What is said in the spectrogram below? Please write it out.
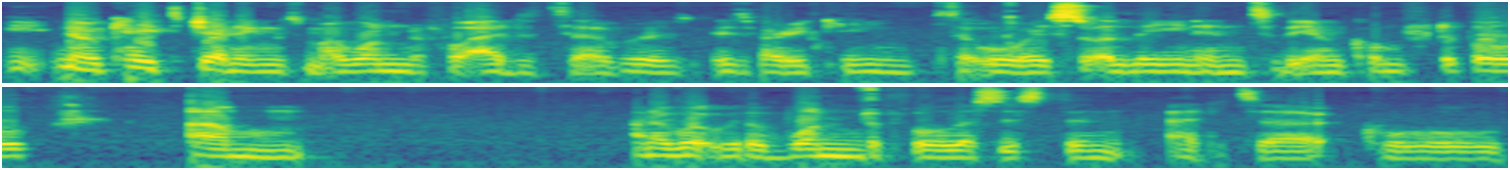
you know, Kate Jennings, my wonderful editor, was is very keen to always sort of lean into the uncomfortable. Um, and I work with a wonderful assistant editor called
